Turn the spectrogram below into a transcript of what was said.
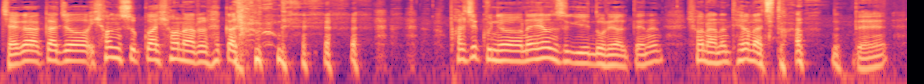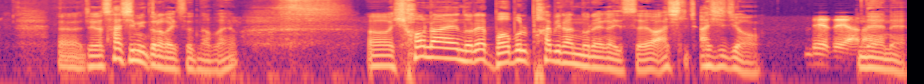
제가 아까 저 현숙과 현아를 헷갈렸는데 89년에 현숙이 노래할 때는 현아는 태어나지도 않았는데 어, 제가 사심이 들어가 있었나 봐요. 어, 현아의 노래 버블팝이라는 노래가 있어요. 아시, 아시죠? 네네, 알아요. 네네.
